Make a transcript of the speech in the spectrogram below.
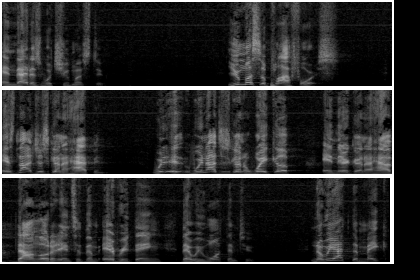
and that is what you must do. You must apply force. It's not just going to happen. We're, we're not just going to wake up and they're going to have downloaded into them everything that we want them to. No, we have to make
